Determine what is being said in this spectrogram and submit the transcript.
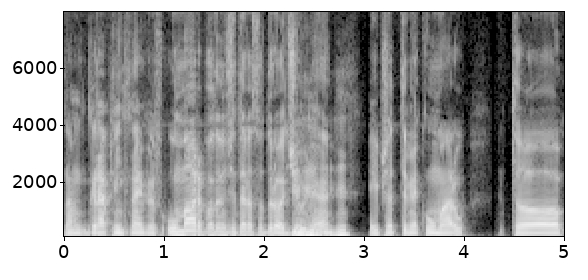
tam grappling najpierw umarł, potem się teraz odrodził, nie? Mhm. I przed tym jak umarł, to,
